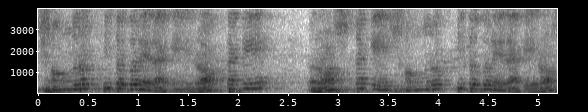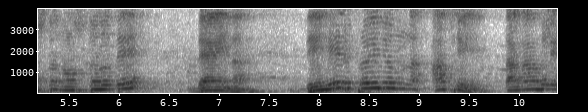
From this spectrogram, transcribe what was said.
সংরক্ষিত করে রাখে। রকটাকে রসটাকে সংরক্ষিত করে রাখে। রসটা নষ্ট হতে দেয় না। দেহের প্রয়োজন আছে, তা না হলে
